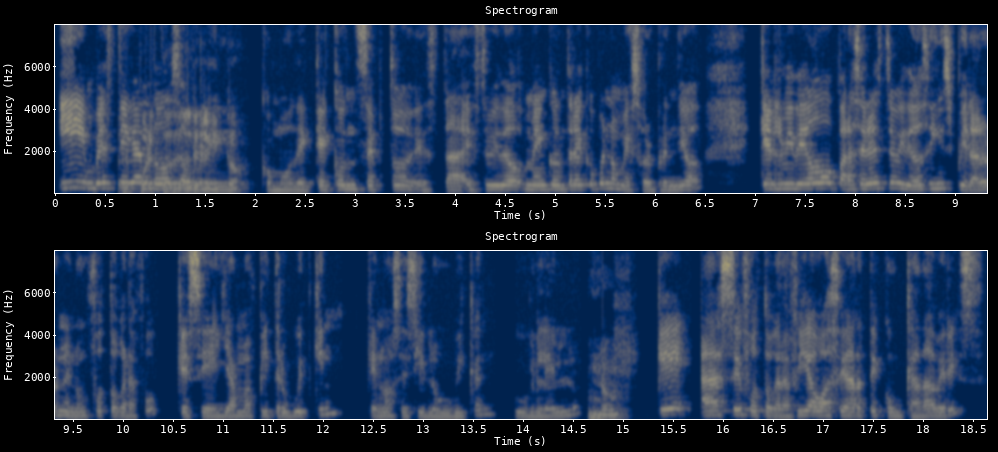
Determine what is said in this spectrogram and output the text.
y investigando sobre como de qué concepto está este video, me encontré que, bueno, me sorprendió que el video, para hacer este video se inspiraron en un fotógrafo que se llama Peter Whitkin, que no sé si lo ubican, googleenlo. No. Que hace fotografía o hace arte con cadáveres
